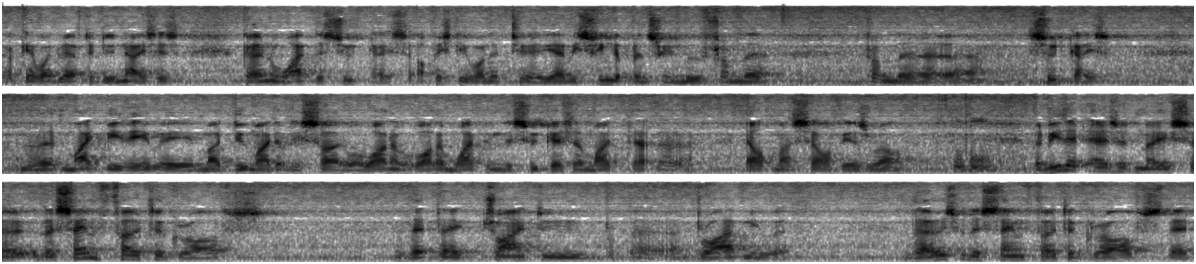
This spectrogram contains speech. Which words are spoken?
okay what do we have to do now? He says go and wipe the suitcase. Obviously wanted to have his fingerprints removed from the from the uh, suitcase. And that might be there where Madhoe might have decided well while, while I'm wiping the suitcase I might uh, uh, help myself as well. Mm-hmm. but be that as it may so the same photographs that they tried to uh, bribe me with those were the same photographs that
